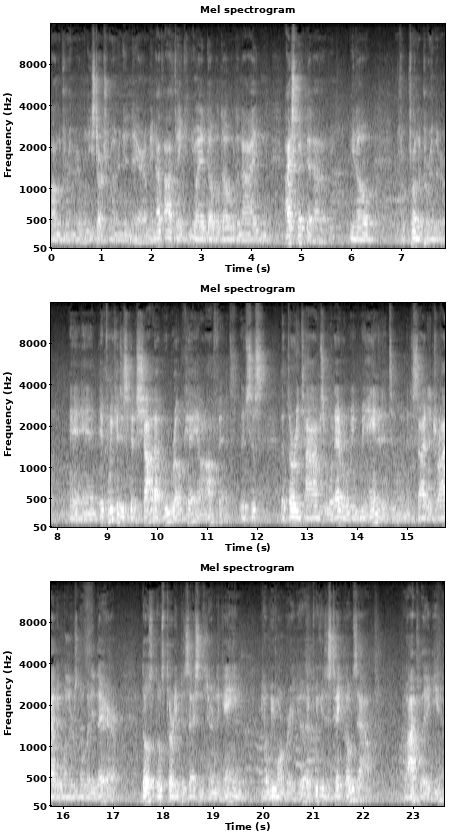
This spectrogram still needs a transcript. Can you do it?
on the perimeter when he starts running in there. I mean, I, I think you know, he had double double tonight, and I expect that out of him. You know, from the perimeter. And, and if we could just get a shot up, we were okay on offense. It's just the 30 times or whatever we, we handed it to him and decided to drive it when there was nobody there. Those those 30 possessions during the game, you know, we weren't very good. If we could just take those out, you know, I play again.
